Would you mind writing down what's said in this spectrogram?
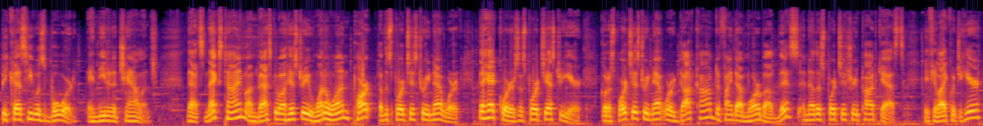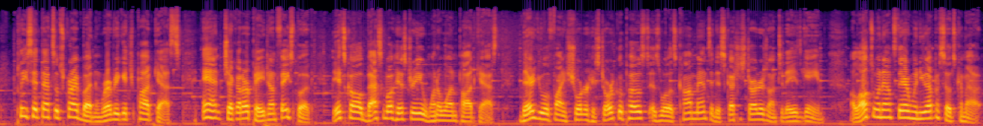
because he was bored and needed a challenge. That's next time on Basketball History 101, part of the Sports History Network, the headquarters of Sports Yesteryear. Go to sportshistorynetwork.com to find out more about this and other sports history podcasts. If you like what you hear, please hit that subscribe button wherever you get your podcasts. And check out our page on Facebook. It's called Basketball History 101 Podcast. There you will find shorter historical posts as well as comments and discussion starters on today's game. I'll also announce there when new episodes come out.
